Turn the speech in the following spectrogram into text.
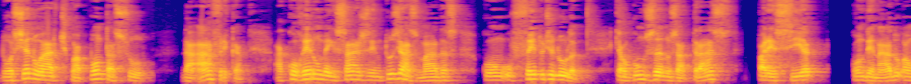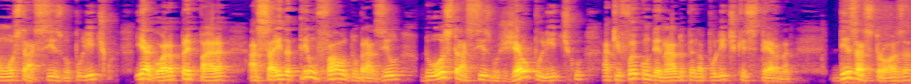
do Oceano Ártico à ponta sul da África, ocorreram mensagens entusiasmadas com o feito de Lula, que alguns anos atrás parecia condenado a um ostracismo político e agora prepara a saída triunfal do Brasil do ostracismo geopolítico a que foi condenado pela política externa desastrosa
